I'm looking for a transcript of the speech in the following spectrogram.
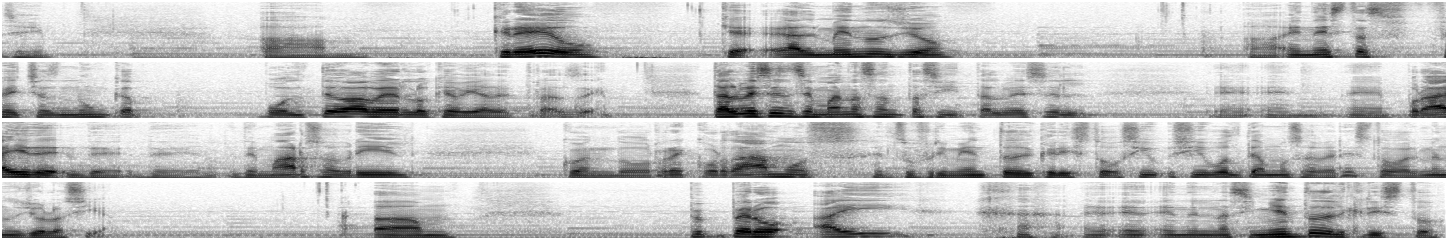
Sí. Creo que al menos yo ah, en estas fechas nunca volteo a ver lo que había detrás de. Tal vez en Semana Santa sí, tal vez el, eh, por ahí de, de- de- marzo, abril, cuando recordamos el sufrimiento de Cristo, sí, sí volteamos a ver esto, al menos yo lo hacía. Pe- pero hay, en, el nacimiento del Cristo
